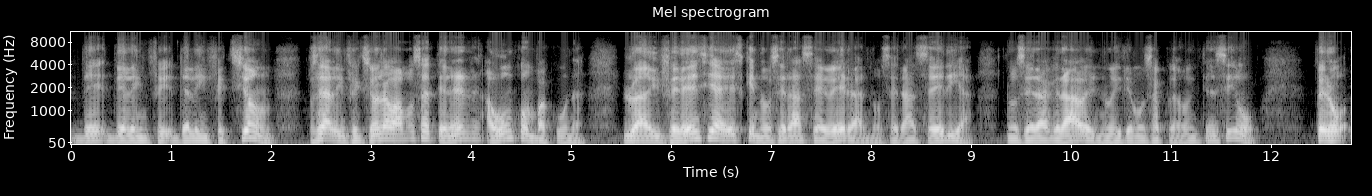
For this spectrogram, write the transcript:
de, la de, la infección. O sea, la infección la vamos a tener aún con vacuna. La diferencia es que no será severa, no será seria, no será grave, no iremos a cuidado intensivo. Pero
